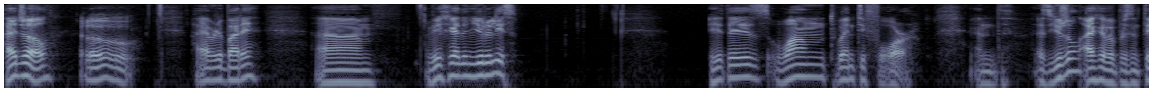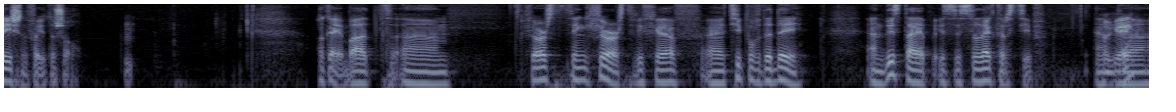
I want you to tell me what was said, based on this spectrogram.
Hi, Joel. Hello. Hi, everybody. Um, we had a new release. It is 124. And as usual, I have a presentation for you to show. Okay, but um, first thing first, we have a tip of the day. And this type is the selectors tip. And Okay. uh,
